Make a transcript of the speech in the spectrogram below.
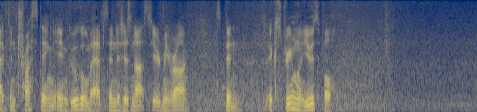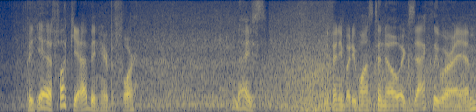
I've been trusting in Google Maps and it has not steered me wrong. It's been extremely useful. But yeah, fuck yeah, I've been here before. Nice. If anybody wants to know exactly where I am,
